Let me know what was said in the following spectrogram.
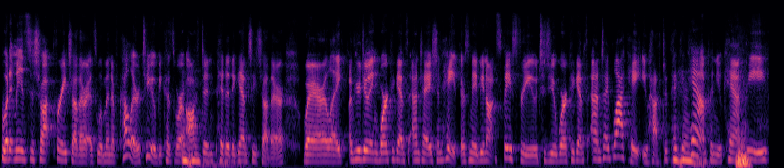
what it means to show up for each other as women of color too because we're mm-hmm. often pitted against each other where like if you're doing work against anti-asian hate there's maybe not space for you to do work against anti-black hate you have to pick mm-hmm. a camp and you can't be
